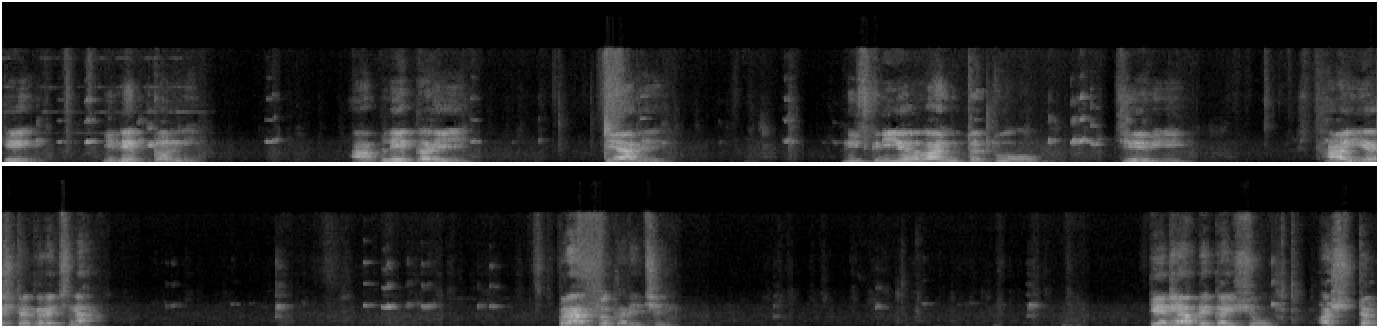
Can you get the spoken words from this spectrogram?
કે ઇલેક્ટ્રોનની આપલે કરે ત્યારે નિષ્ક્રિય વાયુ તત્વો જેવી સ્થાયી અષ્ટક રચના પ્રાપ્ત કરે છે. તેને આપણે કહીશું અષ્ટક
